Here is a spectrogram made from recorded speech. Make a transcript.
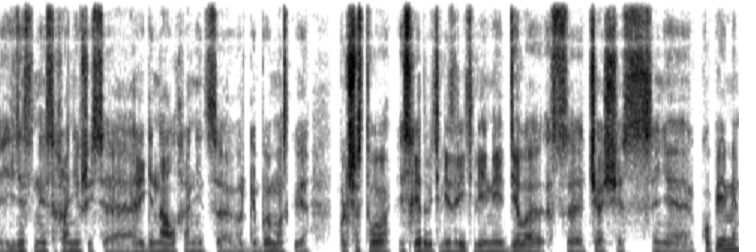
единственный сохранившийся оригинал хранится в РГБ в Москве. Большинство исследователей, зрителей имеет дело с, чаще с э, копиями,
